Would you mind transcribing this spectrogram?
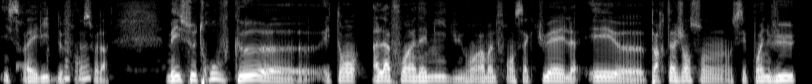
israélite de France. Voilà. Mais il se trouve que, euh, étant à la fois un ami du grand rabbin de France actuel et euh, partageant son, ses points de vue,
